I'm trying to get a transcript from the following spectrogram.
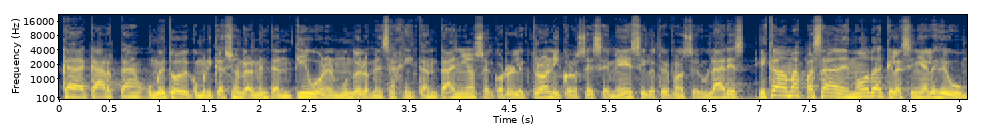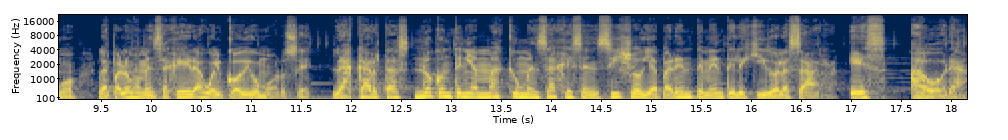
cada carta, un método de comunicación realmente antiguo en el mundo de los mensajes instantáneos, el correo electrónico, los SMS y los teléfonos celulares, estaba más pasada de moda que las señales de humo, las palomas mensajeras o el código Morse. Las cartas no contenían más que un mensaje sencillo y aparentemente elegido al azar. Es ahora.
